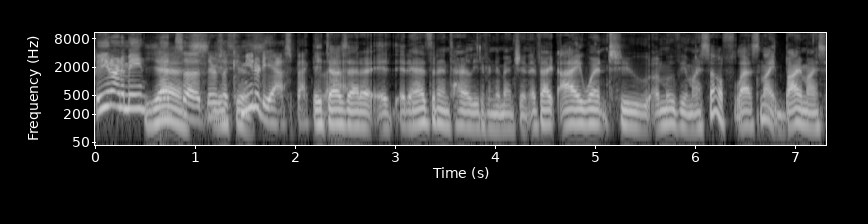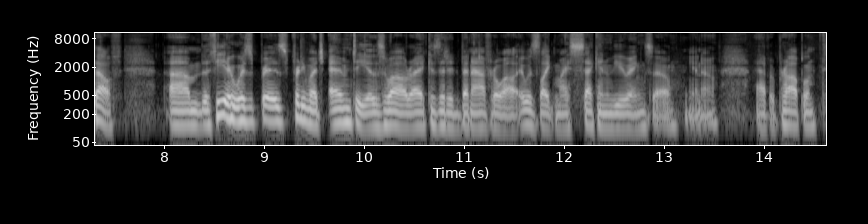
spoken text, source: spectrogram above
You know what I mean? Yes, That's a, there's yes, a community yes. aspect. to It does that. add a, it, it adds an entirely different dimension. In fact, I went to a movie myself last night by myself. Um, the theater was is pretty much empty as well, right? Because it had been out for a while. It was like my second viewing, so you know I have a problem.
